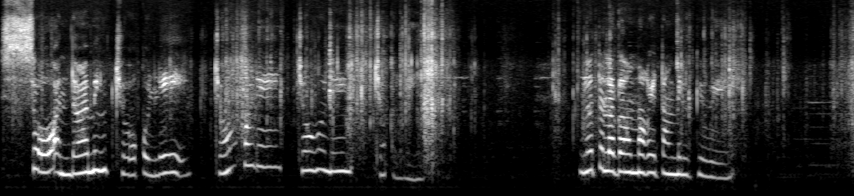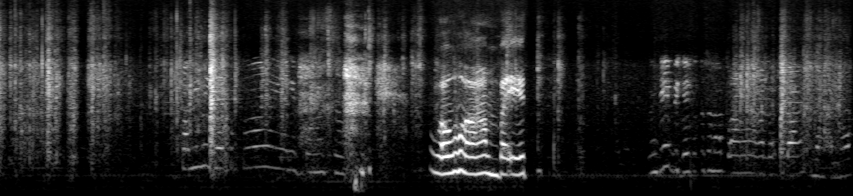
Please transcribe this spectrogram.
So, ang daming chocolate. Chocolate, chocolate, chocolate. Wala talaga akong makitang Milky Way. Wow ha, ang bait. Hindi, bigay ko to sa mga pang ano sa mga ano.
